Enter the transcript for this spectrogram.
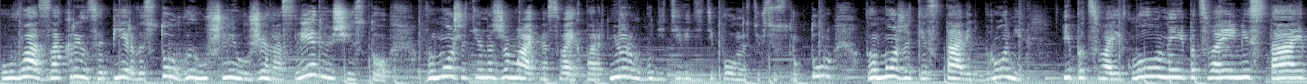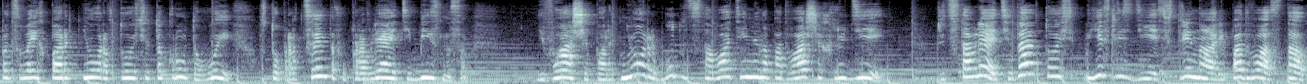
у вас закрылся первый стол, вы ушли уже на следующий стол, вы можете нажимать на своих партнеров, будете видеть полностью всю структуру, вы можете ставить брони и под свои клоны, и под свои места, и под своих партнеров, то есть это круто, вы 100% управляете бизнесом, и ваши партнеры будут вставать именно под ваших людей. Представляете, да? То есть, если здесь, в Тринаре, под вас стал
